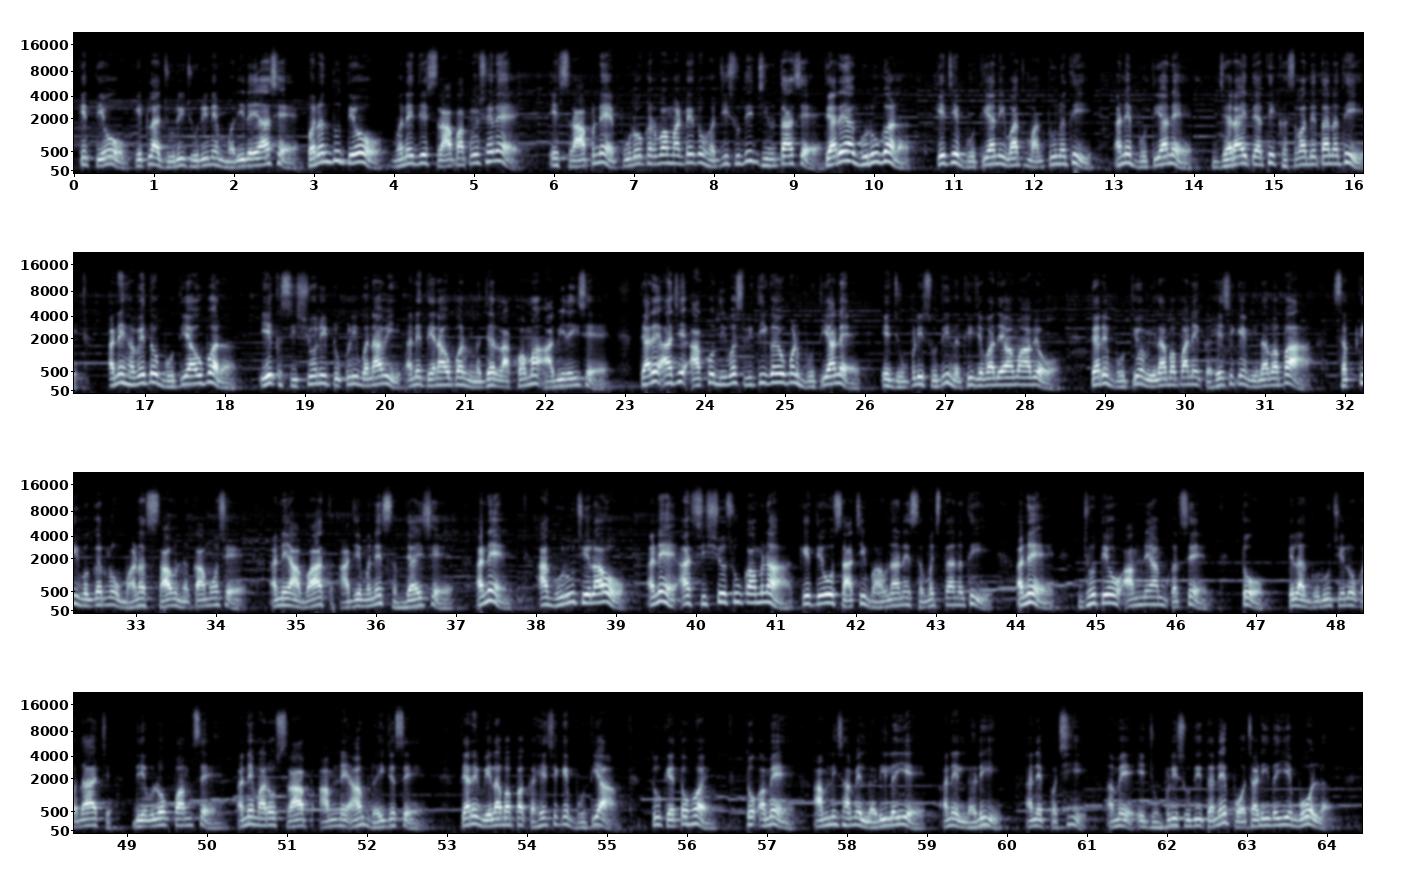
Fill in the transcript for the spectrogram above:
કે તેઓ કેટલા ઝૂરી ઝૂરીને મરી રહ્યા છે? પરંતુ તેઓ મને જે શ્રાપ આપ્યો છે ને, એ શ્રાપને પૂરો કરવા માટે તો હજી સુધી જીવતા છે. ત્યારે આ ગુરુગણ કે જે ભૂતિયાની વાત માનતું નથી અને ભૂતિયાને જરાય ત્યાંથી ખસવા દેતા નથી અને હવે તો ભૂતિયા ઉપર એક શિષ્યોની ટુકડી બનાવી અને તેના ઉપર નજર રાખવામાં આવી રહી છે. ત્યારે આજે આખો દિવસ વીતી ગયો પણ ભૂતિયાને એ ઝૂંપડી સુધી નથી જવા દેવામાં આવ્યો. ત્યારે ભૂતિયો વેલા બાપાને કહે છે કે વેલા બાપા શક્તિ વગરનો માણસ સાવ નકામો છે અને આ વાત આજે મને સમજાય છે. અને આ ગુરુ ચેલાઓ અને આ શિષ્યો શું કામના કે તેઓ સાચી ભાવનાને સમજતા નથી? અને જો તેઓ આમને આમ કરશે, તો પેલા ગુરુ ચેલો કદાચ દેવલોક પામશે અને મારો શ્રાપ આમને આમ રહી જશે. ત્યારે વેલા બાપા કહે છે કે, ભૂતિયા, તું કહેતો હોય તો અમે આમની સામે લડી લઈએ અને લડી અને પછી અમે એ ઝૂંપડી સુધી તને પહોંચાડી દઈએ બોલ.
